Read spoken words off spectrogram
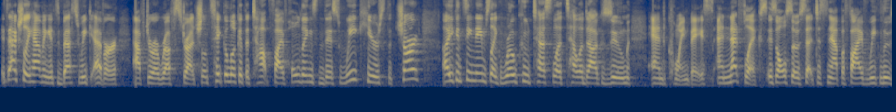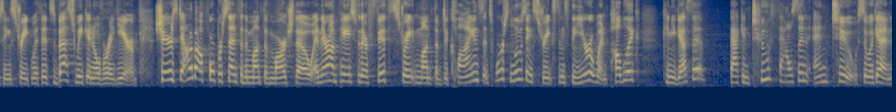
it's actually having its best week ever after a rough stretch. Let's take a look at the top five holdings this week. Here's the chart. Uh, you can see names like Roku, Tesla, Teladoc, Zoom, and Coinbase. And Netflix is also set to snap a five week losing streak with its best week in over a year. Shares down about 4% for the month of March, though, and they're on pace for their fifth straight month of declines. Its worst losing streak since the year it went public. Can you guess it? Back in 2002. So, again,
